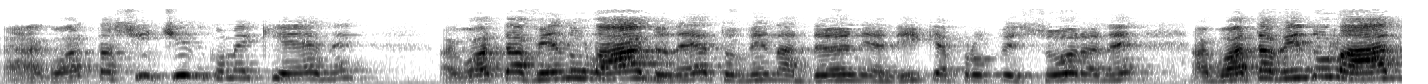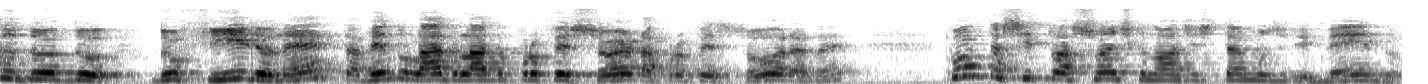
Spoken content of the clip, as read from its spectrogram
Agora está sentindo como é que é, né? Agora está vendo o lado, né? Tô vendo a Dani ali, que é professora, né? Agora está vendo o lado do, do, do filho, né? Está vendo o lado lá do professor, da professora, né? Quantas situações que nós estamos vivendo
